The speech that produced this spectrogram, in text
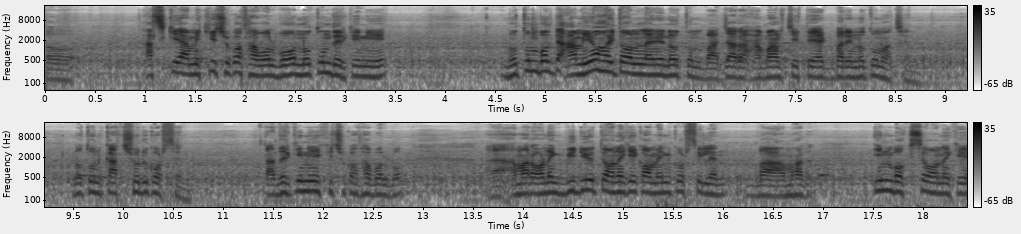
তো আজকে আমি কিছু কথা বলব নতুনদেরকে নিয়ে। নতুন বলতে আমিও হয়তো অনলাইনে নতুন বা যারা আমার চেতে একবারে নতুন আছেন, নতুন কাজ শুরু করছেন, তাদেরকে নিয়ে কিছু কথা বলব। আমার অনেক ভিডিওতে অনেকে কমেন্ট করছিলেন বা আমার ইনবক্সে অনেকে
